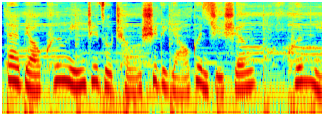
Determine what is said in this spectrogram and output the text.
代表昆明这座城市的摇滚之声《昆明》。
